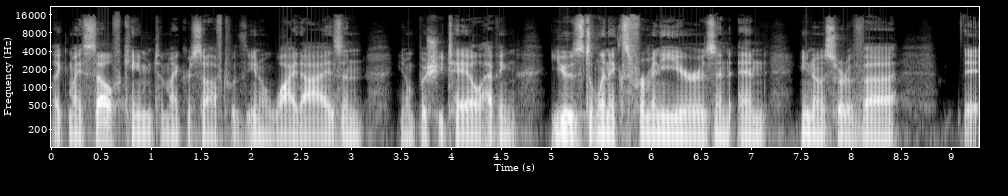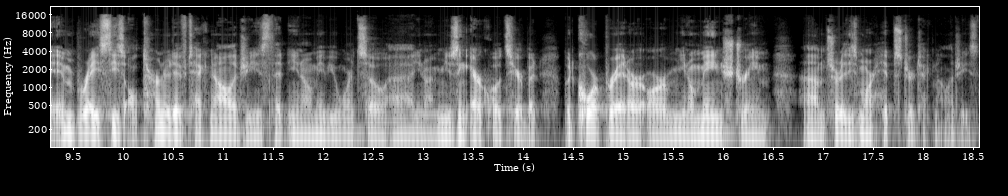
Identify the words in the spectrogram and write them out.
like myself came to Microsoft with you know wide eyes and you know bushy tail, having used Linux for many years and and you know sort of uh, embrace these alternative technologies that you know maybe weren't so uh, you know I'm using air quotes here, but but corporate or or you know mainstream, um, sort of these more hipster technologies.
